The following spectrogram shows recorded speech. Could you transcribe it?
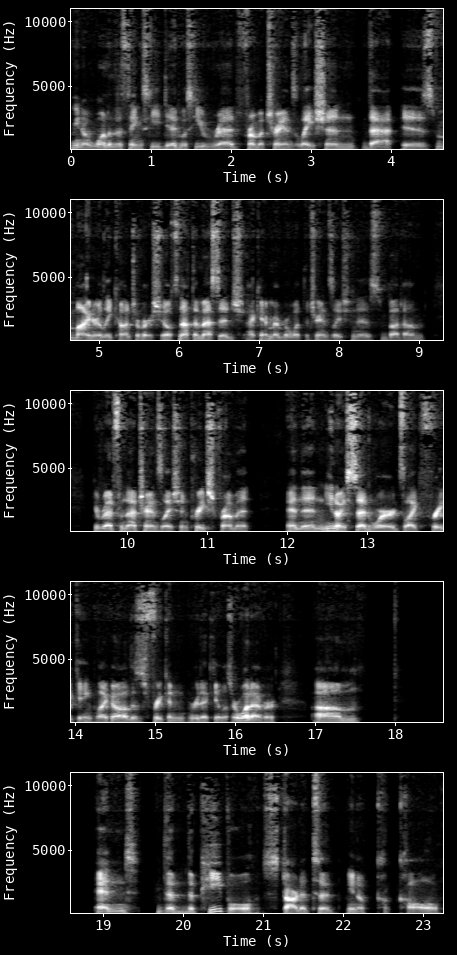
you know, one of the things he did was he read from a translation that is minorly controversial. It's not the message. I can't remember what the translation is, but um, he read from that translation, preached from it, and then you know he said words like freaking, like oh this is freaking ridiculous or whatever. Um, and the the people started to you know c- call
